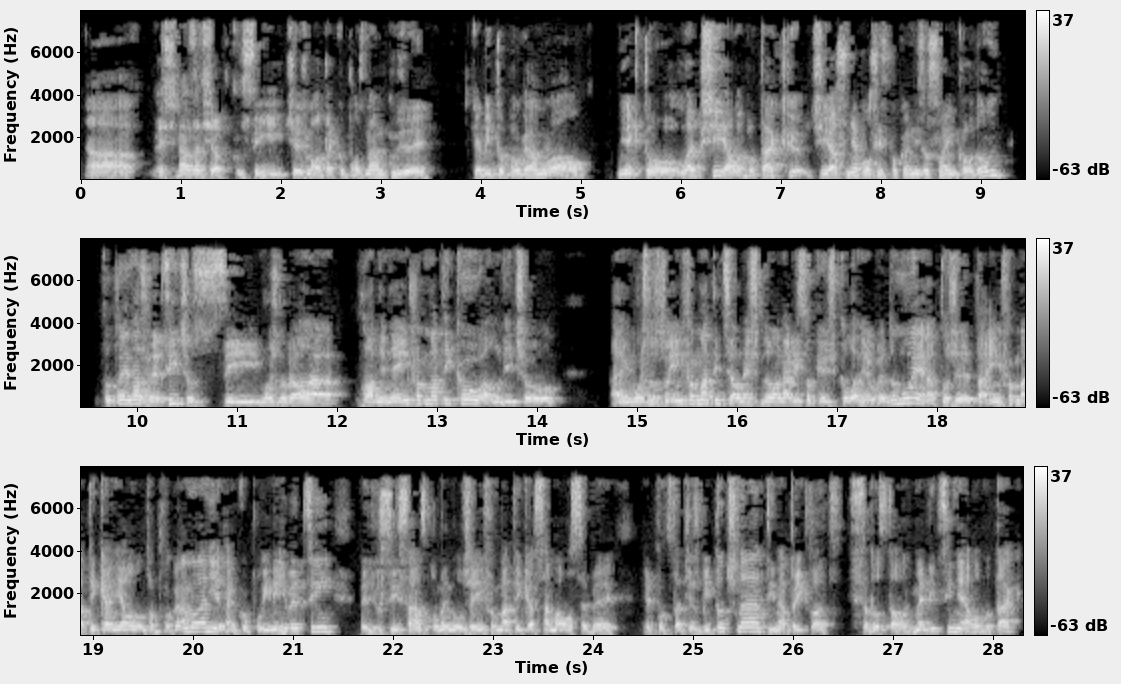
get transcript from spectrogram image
a ešte na začiatku si tiež mal takú poznámku, že keby to programoval niekto lepší alebo tak, či asi nebol si spokojný so svojím kódom. Toto je jedna z vecí, čo si možno veľa, hlavne neinformatikov a ľudí, čo aj možno sú informatici, ale neštudoval na vysokej škole, neuvedomuje a to, že tá informatika nie len o tom programovaní, je tam kopu iných vecí, veď už si sám spomenul, že informatika sama o sebe je v podstate zbytočná, ty napríklad si sa dostal k medicíne alebo tak,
